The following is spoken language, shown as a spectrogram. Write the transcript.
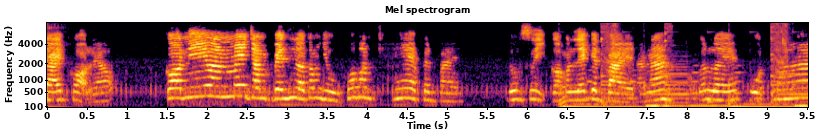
ย้ายเกาะแล้วก่อนนี้มันไม่จำเป็นที่เราต้องอยู่ เพราะมันแคบเกินไป ดูสิเกาะมันเล็กเกินไปนะนะผมก็เลยขุดไม้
